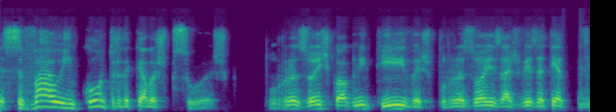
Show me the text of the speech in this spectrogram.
se vá ao encontro daquelas pessoas por razões cognitivas, por razões às vezes até de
